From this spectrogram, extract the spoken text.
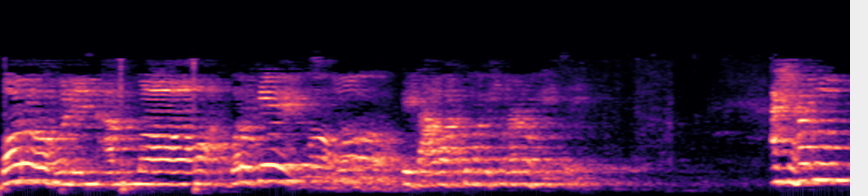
বড় হলেন আল্লাহ। বড় কে? এই দাওয়াত তোমাকে শোনানো হয়েছে। আশহাদু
